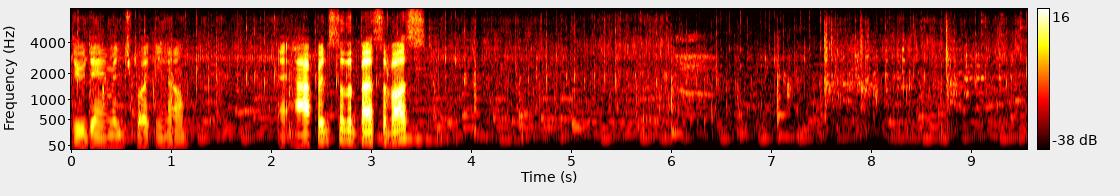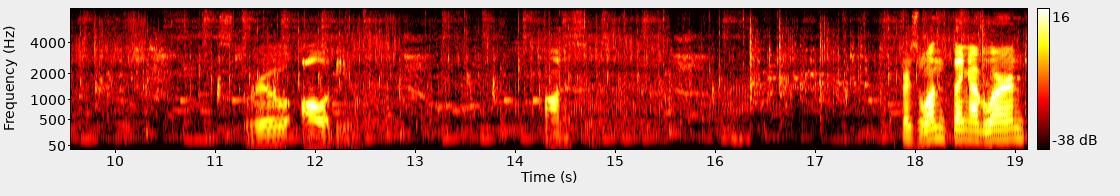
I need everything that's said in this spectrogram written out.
do damage, but you know, it happens to the best of us. Screw all of you. Honestly. If there's one thing I've learned,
